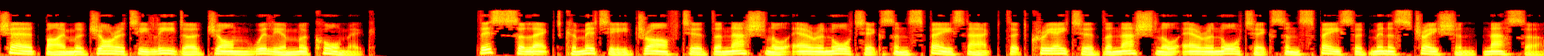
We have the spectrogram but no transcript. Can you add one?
chaired by Majority Leader John William McCormack. This select committee drafted the National Aeronautics and Space Act that created the National Aeronautics and Space Administration NASA.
